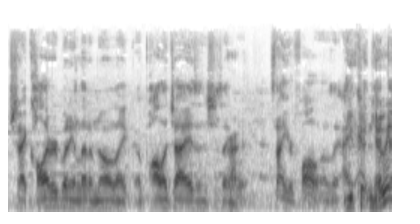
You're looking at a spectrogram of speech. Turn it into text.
should I call everybody and let them know, like, apologize?" And she's like, Right. well, "It's not your fault." I was like, "I You I couldn't get do that,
